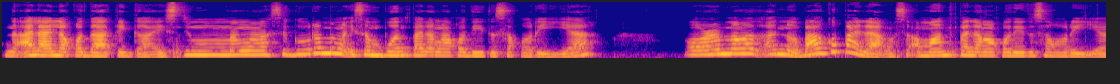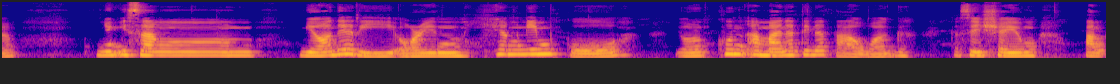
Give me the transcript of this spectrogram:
Naalala ko dati guys, yung mga siguro mga isang buwan pa lang ako dito sa Korea. Or mga ano, bago pa lang, so a month pa lang ako dito sa Korea. Yung isang mionary or yung hyangnim ko, yung kun ama na tinatawag, kasi siya yung pang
